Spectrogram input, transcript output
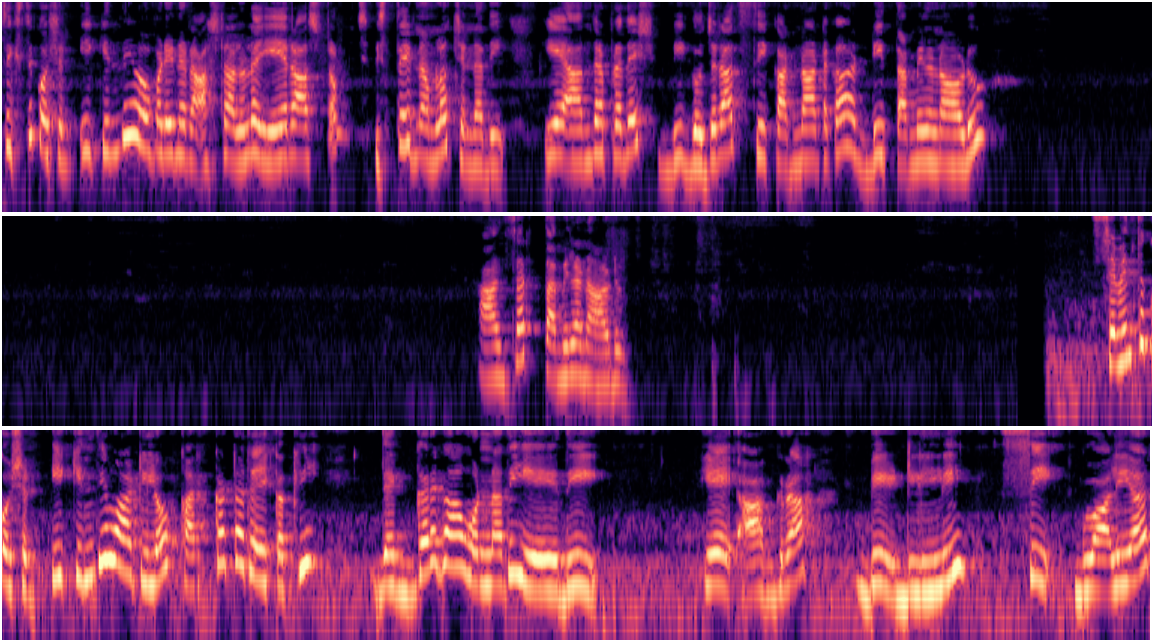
Sixth question. ఈ కింది ఇవ్వబడిన రాష్ట్రాలలో ఏ రాష్ట్రం విస్తీర్ణంలో చిన్నది? A Andhra Pradesh B Gujarat C Karnataka D Tamil Nadu answer Tamil Nadu. Seventh question. ఈ కింది వాటిలో కర్కట రేఖకి దగ్గరగా ఉన్నది ఏది? A. Agra B. Delhi C. Gwalior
